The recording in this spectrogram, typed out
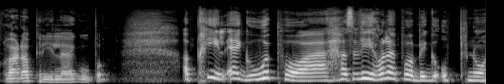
Hva er det April er gode på? April er gode på altså Vi holder på å bygge opp nå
